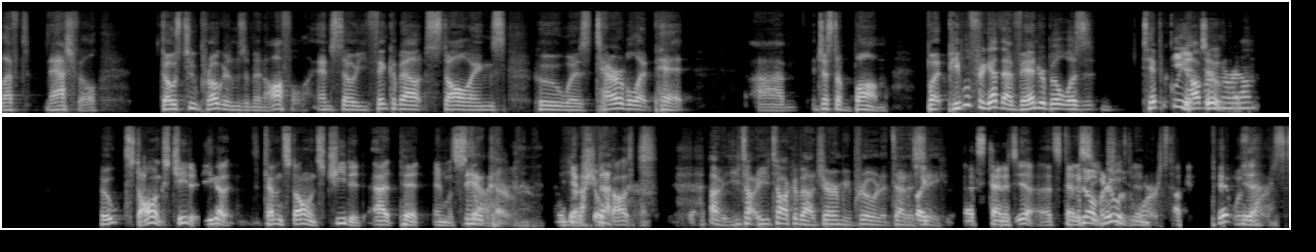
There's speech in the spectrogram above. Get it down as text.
left Nashville, those two programs have been awful. And so you think about Stallings, who was terrible at Pitt, um, just a bum. But people forget that Vanderbilt was typically hovering too. around. Who? Stallings cheated. You got it. Kevin Stallings cheated at Pitt and was still yeah. terrible. You got to show cause. I mean, you talk you talk about Jeremy Pruitt at Tennessee. Like, that's Tennessee. Yeah, that's Tennessee. No, but it was worse. Pitt was yeah. worse.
